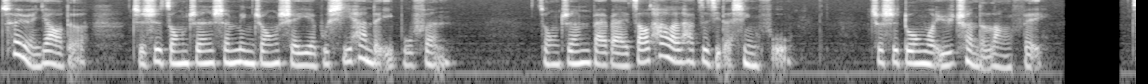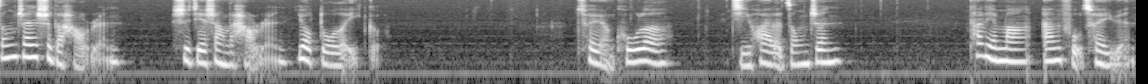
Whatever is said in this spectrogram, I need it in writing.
翠远要的只是宗楨生命中谁也不稀罕的一部分。宗楨白白糟蹋了他自己的幸福，这是多么愚蠢的浪费！宗楨是个好人，世界上的好人又多了一个。翠远哭了，急坏了宗真。他连忙安抚翠远，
